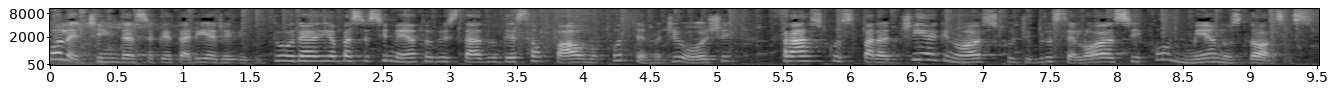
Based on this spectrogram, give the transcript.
Boletim da Secretaria de Agricultura e Abastecimento do Estado de São Paulo. O tema de hoje: frascos para diagnóstico de brucelose com menos doses.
